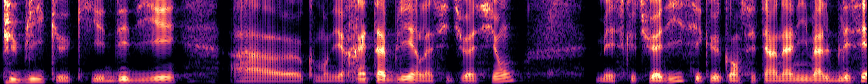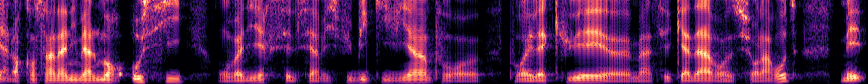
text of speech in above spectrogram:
public qui est dédié à euh, comment dire, rétablir la situation. Mais ce que tu as dit, c'est que quand c'était un animal blessé, alors quand c'est un animal mort aussi, on va dire que c'est le service public qui vient pour, euh, pour évacuer euh, bah, ces cadavres sur la route. Mais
